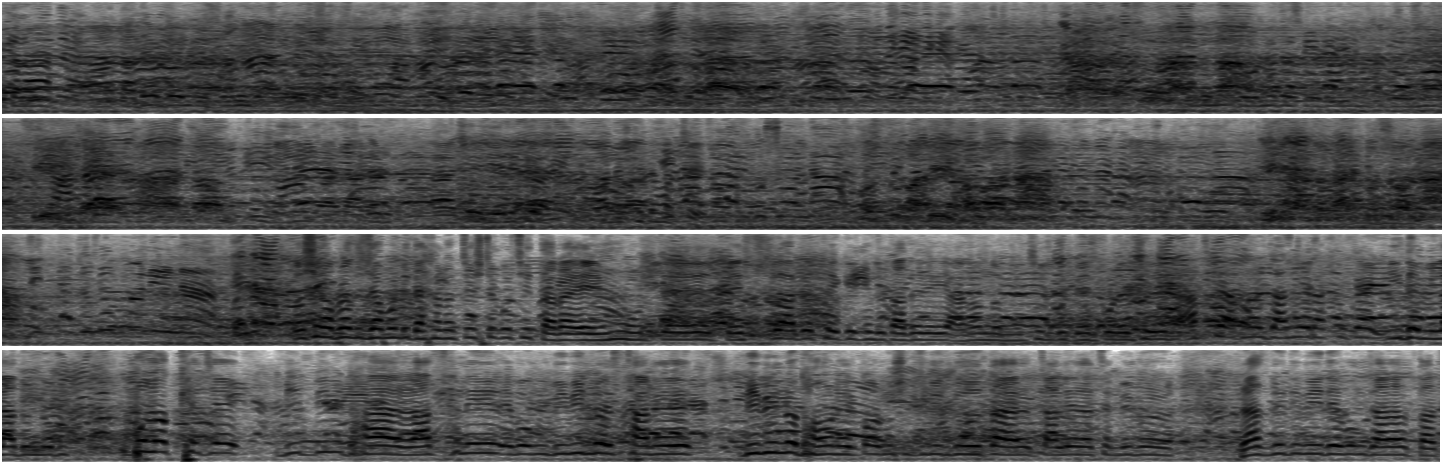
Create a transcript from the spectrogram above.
তারা তাদের যে ইসলামী যে বিভিন্ন ধর্মীয় স্লোগান ধর্ম দর্শক, আপনাদের যেমনটি দেখানোর চেষ্টা করছি, তারা এই মুহূর্তে প্রেস ক্লাবের থেকে কিন্তু তাদের এই আনন্দ মিছিলটি বের করেছিলেন। আজকে আপনারা জানিয়ে রাখতে চাই, ঈদে মিলাদুন্নবী উপলক্ষে যে রাজধানীর এবং বিভিন্ন স্থানে বিভিন্ন ধরনের কর্মসূচি কিন্তু তা চালিয়ে যাচ্ছেন বিভিন্ন রাজনীতিবিদ এবং যারা তার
